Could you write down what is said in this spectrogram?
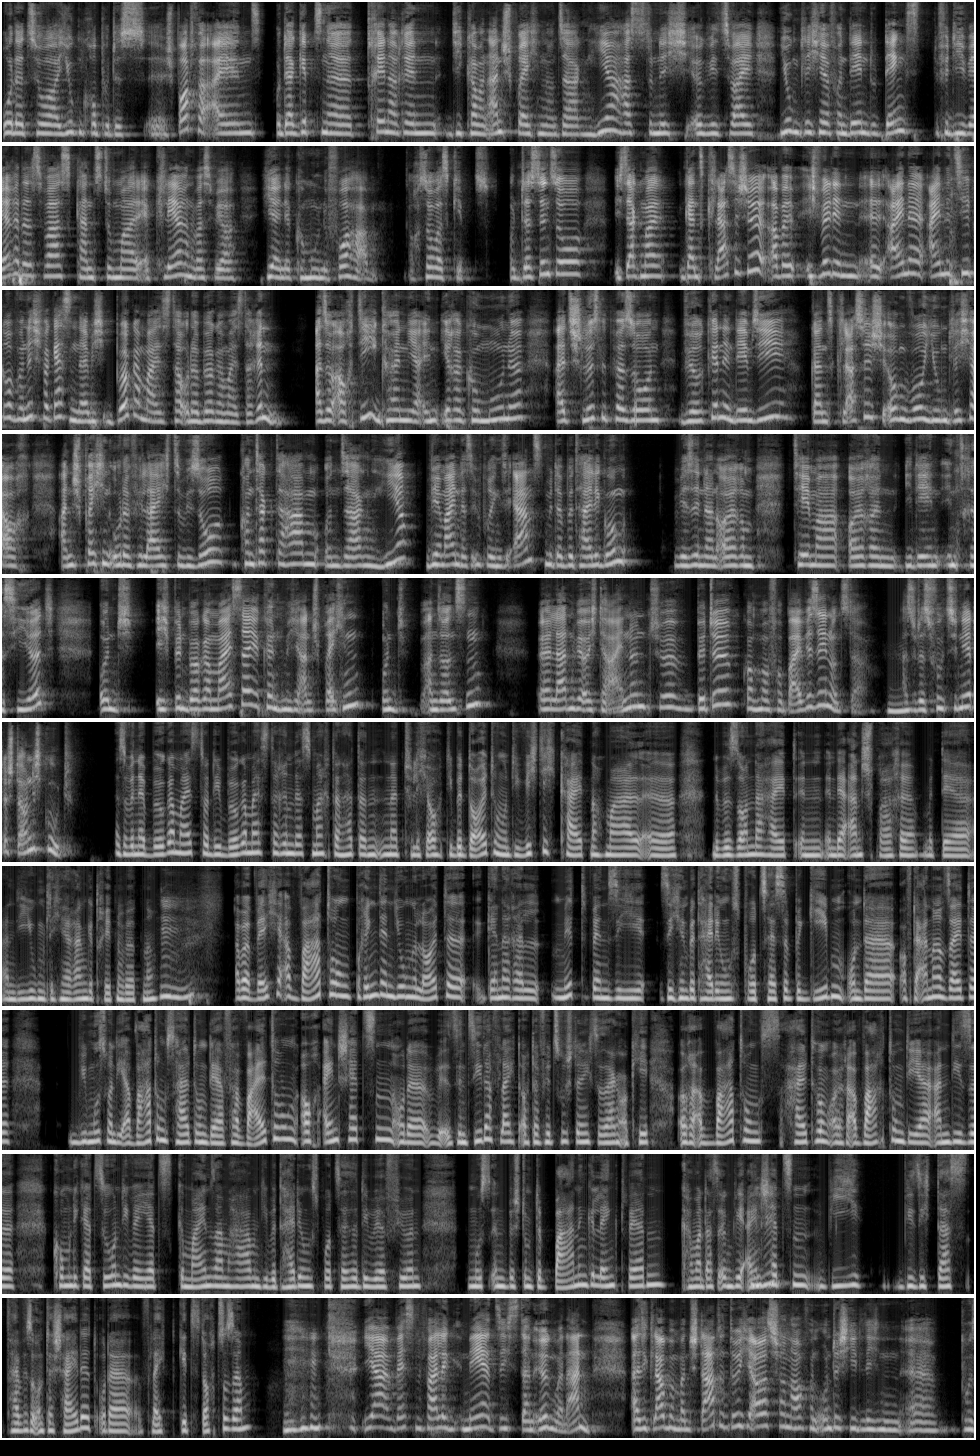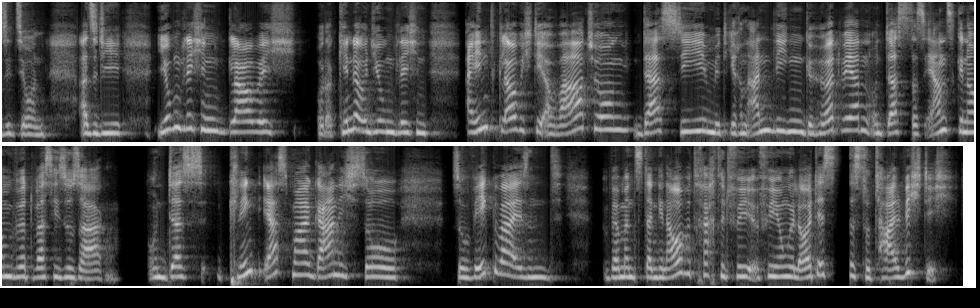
oder zur Jugendgruppe des äh, Sportvereins. Und da gibt's eine Trainerin, die kann man ansprechen und sagen, hier hast du nicht irgendwie zwei Jugendliche, von denen du denkst, für die wäre das was, kannst du mal erklären, was wir hier in der Kommune vorhaben. Auch sowas gibt's. Und das sind so, ich sag mal, ganz klassische, aber ich will den äh, eine, eine Zielgruppe nicht vergessen, nämlich Bürgermeister oder Bürgermeisterinnen. Also auch die können ja in ihrer Kommune als Schlüsselperson wirken, indem sie ganz klassisch irgendwo Jugendliche auch ansprechen oder vielleicht sowieso Kontakte haben und sagen, hier, wir meinen das übrigens ernst mit der Beteiligung. Wir sind an eurem Thema, euren Ideen interessiert. Und ich bin Bürgermeister, ihr könnt mich ansprechen. Und ansonsten äh, laden wir euch da ein und äh, bitte kommt mal vorbei, wir sehen uns da. Mhm. Also das funktioniert erstaunlich gut. Also wenn der Bürgermeister oder die Bürgermeisterin das macht, dann hat dann natürlich auch die Bedeutung und die Wichtigkeit nochmal äh, eine Besonderheit in, in der Ansprache, mit der an die Jugendlichen herangetreten wird. Ne? Mhm. Aber welche Erwartungen bringen denn junge Leute generell mit, wenn sie sich in Beteiligungsprozesse begeben? Und da auf der anderen Seite wie muss man die Erwartungshaltung der Verwaltung auch einschätzen? Oder sind Sie da vielleicht auch dafür zuständig zu sagen, okay, eure Erwartungshaltung, eure Erwartung, die ja an diese Kommunikation, die wir jetzt gemeinsam haben, die Beteiligungsprozesse, die wir führen, muss in bestimmte Bahnen gelenkt werden? Kann man das irgendwie mhm. einschätzen, mhm. wie, wie sich das teilweise unterscheidet? Oder vielleicht geht es doch zusammen? ja, im besten Falle nähert sich es dann irgendwann an. Also ich glaube, man startet durchaus schon auch von unterschiedlichen äh, Positionen. Also die Jugendlichen, glaube ich, oder Kinder und Jugendlichen eint, glaube ich, die Erwartung, dass sie mit ihren Anliegen gehört werden und dass das ernst genommen wird, was sie so sagen. Und das klingt erstmal gar nicht so, so wegweisend. Wenn man es dann genauer betrachtet, für, für junge Leute ist das total wichtig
